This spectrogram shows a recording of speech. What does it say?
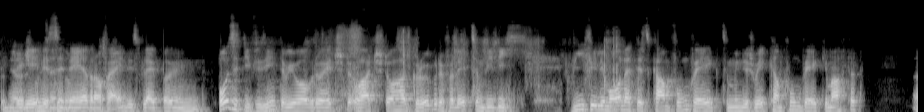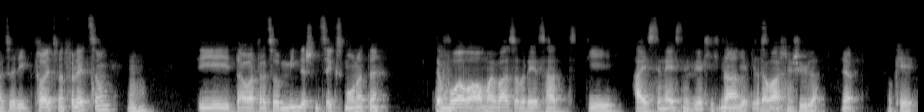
Beim Wir gehen jetzt nicht näher darauf ein, das bleibt ein positives Interview, aber du hättest, du hattest da eine gröbere Verletzung, die dich wie viele Monate jetzt kampfunfähig, zumindest wettkampfunfähig gemacht hat? Also die Kreuzbandverletzung, Mhm. die dauert also mindestens sechs Monate. Davor war auch mal was, aber das hat die HSNS nicht wirklich tangiert. Da warst du ein Schüler. Ja. Okay.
